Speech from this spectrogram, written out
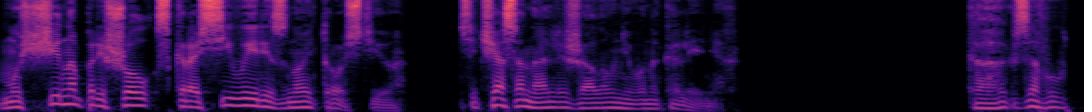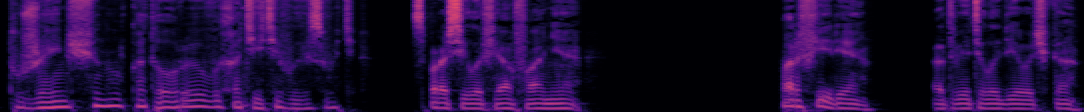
Мужчина пришел с красивой резной тростью. Сейчас она лежала у него на коленях. «Как зовут ту женщину, которую вы хотите вызвать?» — спросила Феофания. «Порфирия», — ответила девочка.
